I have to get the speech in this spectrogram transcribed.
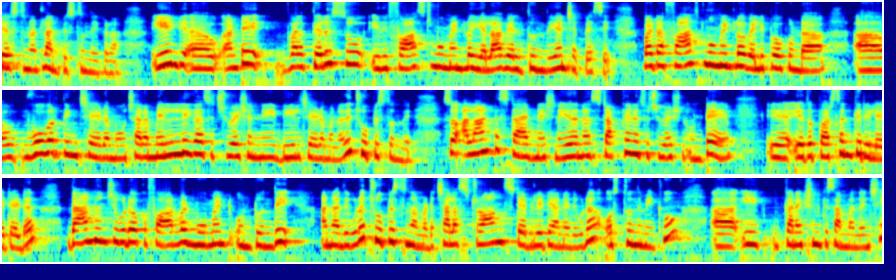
చేస్తున్నట్లు అనిపిస్తుంది ఇక్కడ. ఏంటి అంటే వాళ్ళకి తెలుసు ఇది ఫాస్ట్ మూమెంట్లో ఎలా వెళ్తుంది అని చెప్పేసి. బట్ ఆ ఫాస్ట్ మూమెంట్లో వెళ్ళిపోకుండా ఓవర్ థింక్ చేయడము చాలా మెల్లిగా సిచ్యువేషన్ని డీల్ చేయడం అనేది చూపిస్తుంది. సో అలాంటి స్టాగ్నేషన్ ఏదైనా స్టక్ అయిన సిచ్యువేషన్ ఉంటే ఏదో పర్సన్కి రిలేటెడ్ దాని నుంచి కూడా ఒక ఫార్వర్డ్ మూమెంట్ ఉంటుంది అన్నది కూడా చూపిస్తుంది అనమాట చాలా స్ట్రాంగ్ స్టెబిలిటీ అనేది కూడా వస్తుంది మీకు ఈ కనెక్షన్కి సంబంధించి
